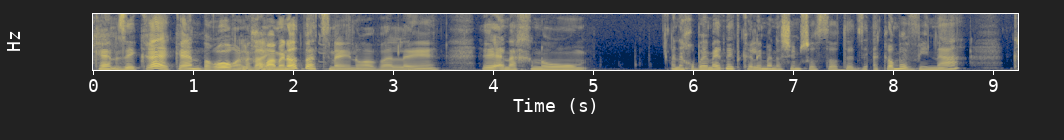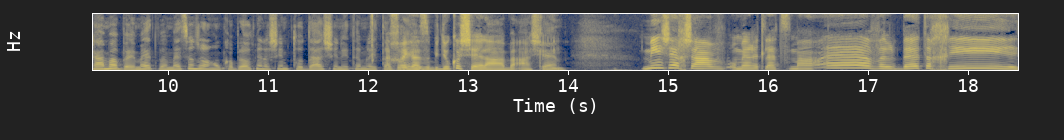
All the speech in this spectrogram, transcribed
כן, זה יקרה, כן, ברור. אנחנו מאמינות בעצמנו, אבל uh, אנחנו, אנחנו באמת נתקלים באנשים שעושות את זה. את לא מבינה כמה באמת במסנג'ר אנחנו מקבלות מנשים, תודה, שיניתם לי את החיים. אז רגע, זו בדיוק השאלה הבאה שלי. כן. מי שעכשיו אומרת לעצמה, אה, אבל בטח היא,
